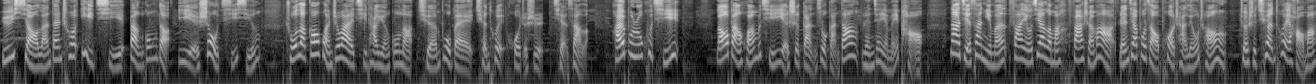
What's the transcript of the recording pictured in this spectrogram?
与小蓝单车一起办公的野兽骑行，除了高管之外，其他员工呢全部被劝退或者是遣散了。还不如酷骑，老板还不起也是敢做敢当，人家也没跑。那解散你们发邮件了吗？发什么？人家不走破产流程，这是劝退好吗？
